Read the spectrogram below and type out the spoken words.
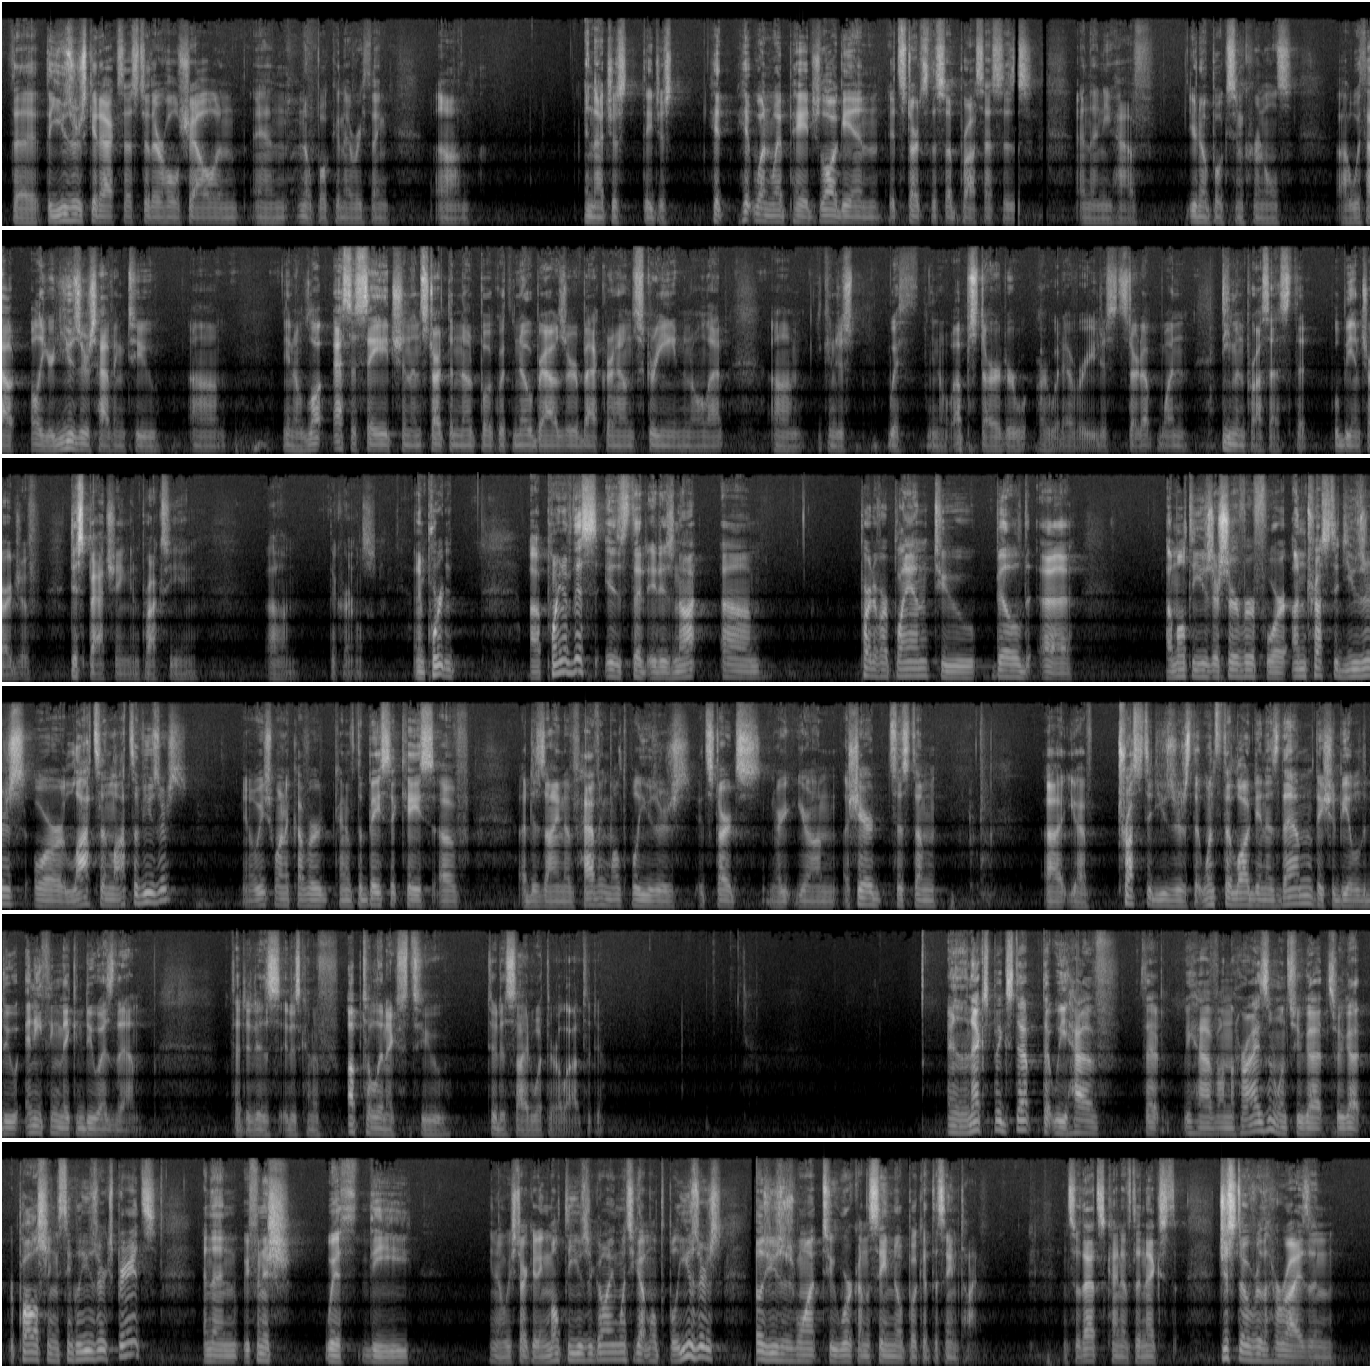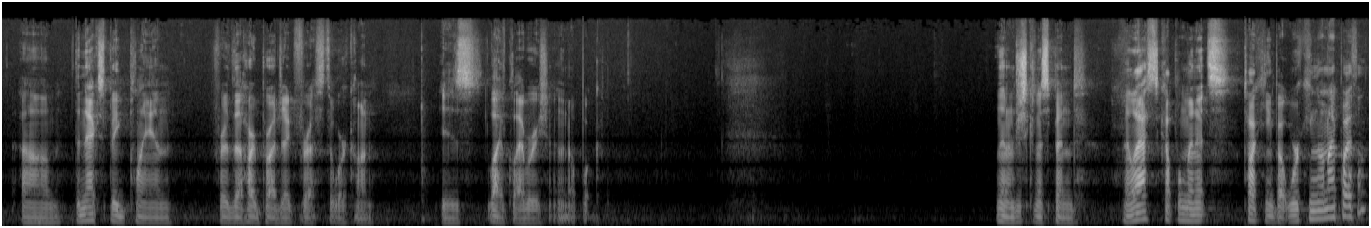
the, the users get access to their whole shell and, and notebook and everything. Um, and that just, they just hit, hit one web page, log in, it starts the subprocesses, and then you have, your notebooks and kernels uh, without all your users having to um, you know, SSH and then start the notebook with no browser background screen and all that. Um, you can just, with you know, Upstart or, or whatever, you just start up one daemon process that will be in charge of dispatching and proxying um, the kernels. An important uh, point of this is that it is not um, part of our plan to build a, a multi-user server for untrusted users or lots and lots of users. You know, we just want to cover kind of the basic case of a design of having multiple users. It starts, you know, you're on a shared system. Uh, you have trusted users that once they're logged in as them, they should be able to do anything they can do as them. That it is, it is kind of up to Linux to, to decide what they're allowed to do. And the next big step that we have that we have on the horizon once we've got so we've got we're polishing single user experience, and then we finish with the you know we start getting multi-user going. Once you got multiple users, those users want to work on the same notebook at the same time, and so that's kind of the next just over the horizon. Um, the next big plan for the hard project for us to work on is live collaboration in the notebook. Then I'm just going to spend my last couple minutes talking about working on IPython.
